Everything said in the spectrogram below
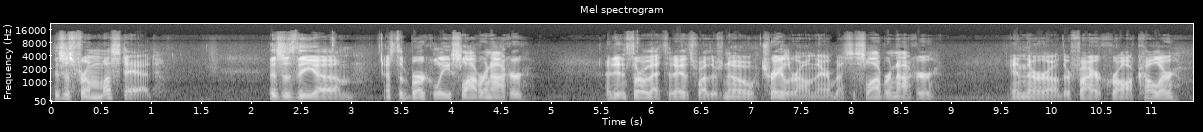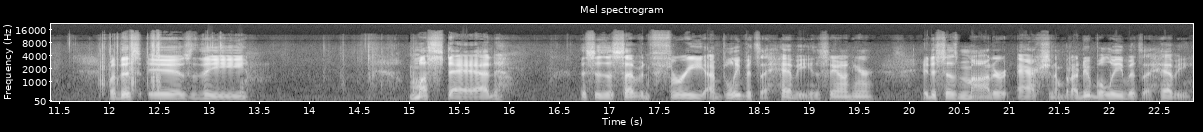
this is from Mustad. This is the, um, that's the Berkley Slobber Knocker. I didn't throw that today, that's why there's no trailer on there, but that's the Slobberknocker in their, uh, their fire crawl color. But this is the Mustad. This is a 7.3, I believe it's a heavy. Does it on here? It just says moderate action, but I do believe it's a heavy.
